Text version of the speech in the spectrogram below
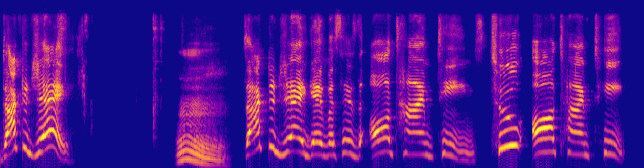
Dr. J. Mm. Dr. J gave us his all time teams, two all time teams,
